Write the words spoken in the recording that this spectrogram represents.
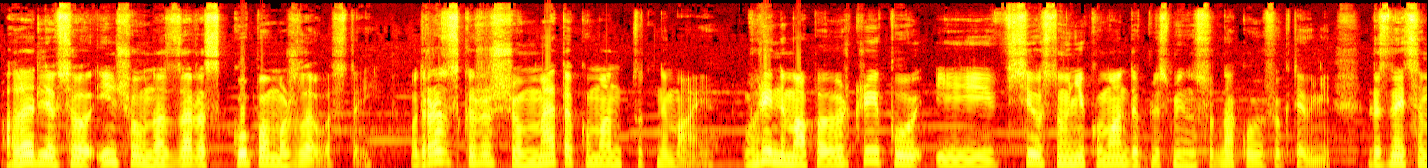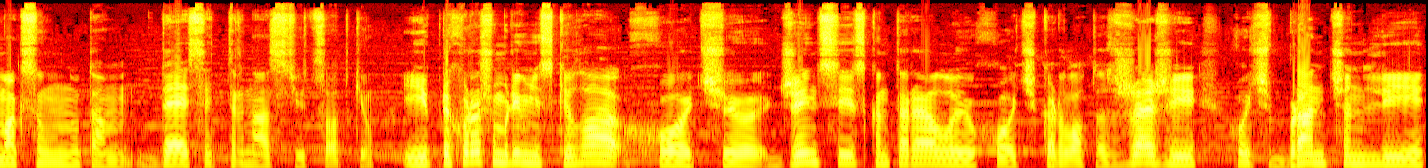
Але для всього іншого у нас зараз купа можливостей. Одразу скажу, що мета команд тут немає. В грі нема паверкріпу, і всі основні команди плюс-мінус однаково ефективні. Різниця максимум ну там 10-13%. І при хорошому рівні скіла, хоч Джинсі з Кантарелою, хоч Карлота з Жежі, хоч Бранчан Лі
